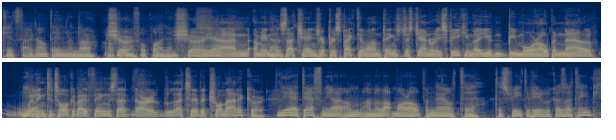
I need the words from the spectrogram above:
kids that are going to England or, or Sure. football. You know? Sure, yeah. And I mean, has that changed your perspective on things, just generally speaking, that you'd be more open now, willing to talk about things that are, let's say, a bit traumatic or? Yeah, definitely. I, I'm I'm a lot more open now to, to speak to people because I think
